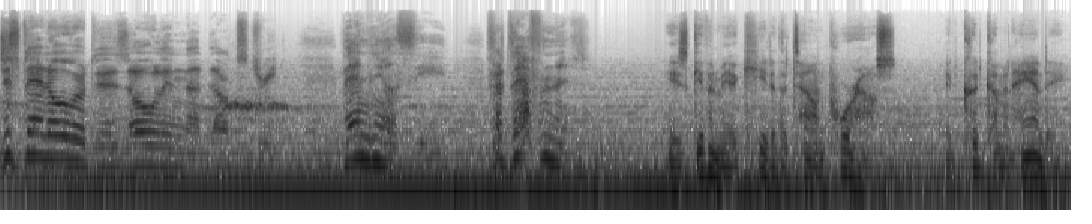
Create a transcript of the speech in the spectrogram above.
Just head over to his hole in the dark street. Then you'll see. For definite. He's given me a key to the town poorhouse. It could come in handy.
